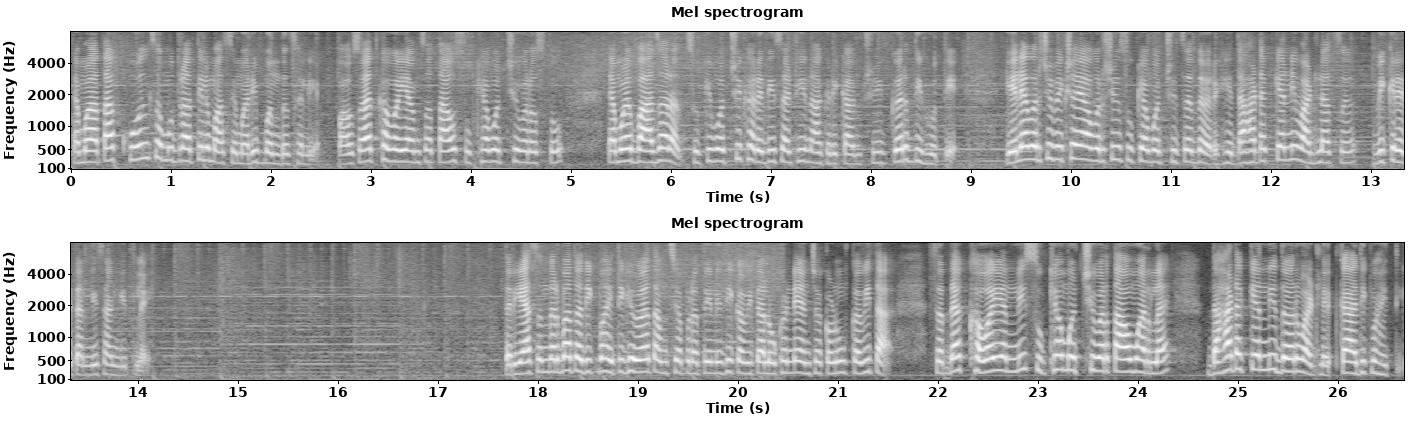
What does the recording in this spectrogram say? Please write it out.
त्यामुळे आता खोल समुद्रातील मासेमारी बंद झाली आहे. पावसाळ्यात खवाई यांचा ताव सुक्या मच्छीवर असतो. त्यामुळे बाजारात सुकी मच्छी खरेदीसाठी नागरिकांची गर्दी होते. गेल्या वर्षीपेक्षा यावर्षी सुक्या मच्छीचे दर हे दहा टक्क्यांनी वाढल्याचं विक्रेत्यांनी सांगितलंय. तर या संदर्भात अधिक माहिती घेऊयात आमच्या प्रतिनिधी कविता लोखंडे यांच्याकडून. कविता सध्या खवय यांनी सुख्या मच्छीवर ताव मारलाय. दहा टक्क्यांनी दर वाढलेत. काय अधिक माहिती?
